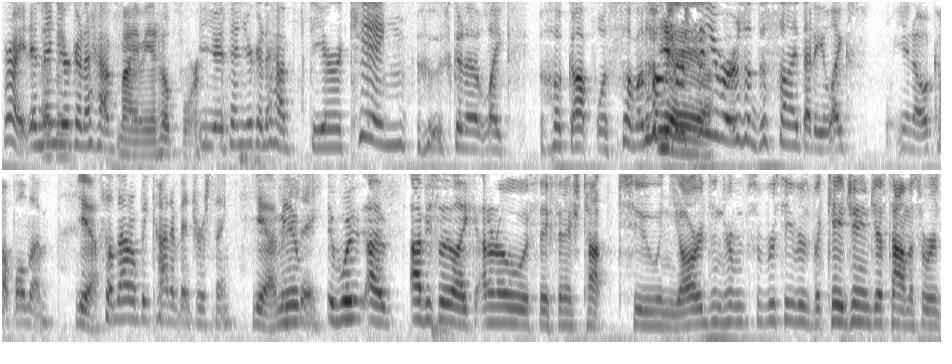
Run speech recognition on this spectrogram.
Right, and then you're going to have Miami had hoped for. Yeah, then you're going to have D'Eriq King, who's going to like hook up with some of those Yeah, yeah, yeah. receivers and decide that he likes, you know, a couple of them. Yeah. So that'll be kind of interesting. Yeah, I mean, it, see. it would I, obviously like I don't know if they finished top two in yards in terms of receivers, but KJ and Jeff Thomas were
